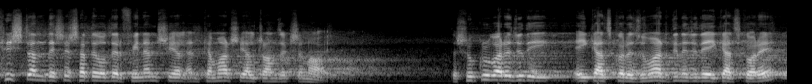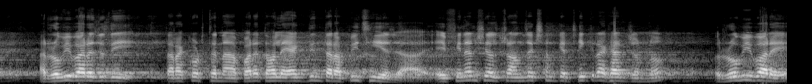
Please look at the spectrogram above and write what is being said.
খ্রিস্টান দেশের সাথে ওদের ফিনান্সিয়াল অ্যান্ড কমার্শিয়াল ট্রানজ্যাকশন হয়। তো শুক্রবারে যদি এই কাজ করে, জুমার দিনে যদি এই কাজ করে, আর রবিবারে যদি তারা করতে না পারে, তাহলে একদিন তারা পিছিয়ে যায়। এই ফিনান্সিয়াল ট্রানজ্যাকশনকে ঠিক রাখার জন্য রবিবারে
